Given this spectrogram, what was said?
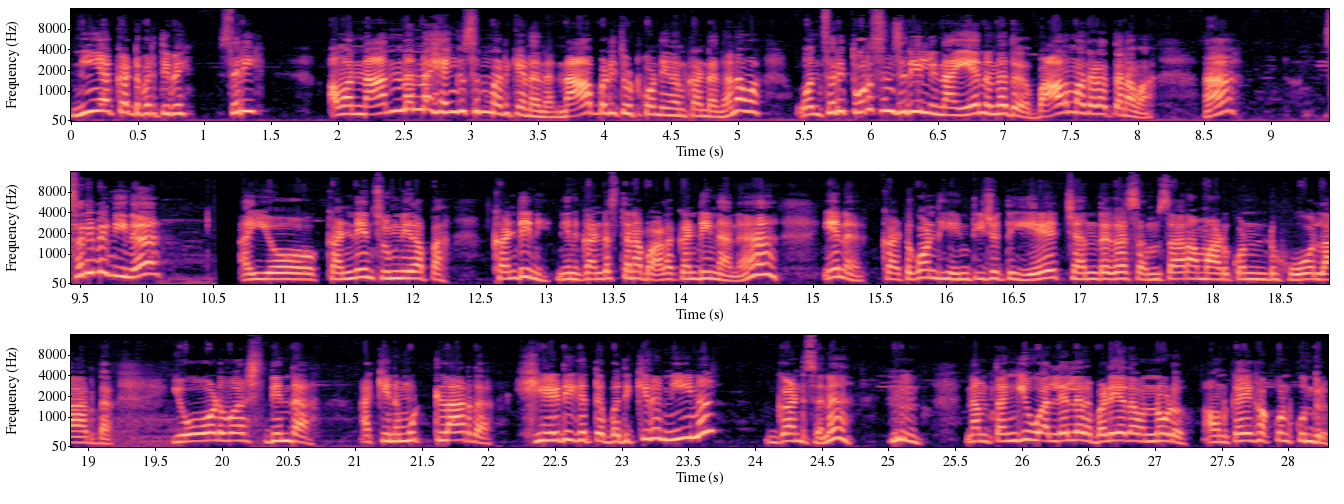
ನೀ ಯಾಕೆ ಕಟ್ಟು ಬರ್ತೀವಿ? ಸರಿ, ಅವ ನನ್ನನ್ನು ಹೆಂಗಸನ್ ಮಾಡ್ಕೊಂಡನ ನಾ ಬಳಿ ತೊಟ್ಕೊಂಡು ಅನ್ಕೊಂಡನ ಅವ ಒಂದು ಸರಿ ತೋರ್ಸನ್ ಸರಿ ಇಲ್ಲಿ ನಾ ಏನು ಅನ್ನೋದು? ಭಾಳ ಮಾತಾಡತ್ತಾನವ ಹಾಂ ಸರಿ ಬೇ ನೀನು. ಅಯ್ಯೋ, ಕಣ್ಣಿನ ಸುಮ್ಮನಿರಪ್ಪ ಕಂಡೀನಿ. ನಿನ್ನ ಗಂಡಸ್ತನ ಭಾಳ ಕಂಡೀನಿ ನಾನು. ಏನು ಕಟ್ಕೊಂಡು ಹೆಂಡತಿ ಜೊತೆಗೆ ಚಂದಗ ಸಂಸಾರ ಮಾಡ್ಕೊಂಡು ಹೋಲಾರ್ದ. ಏಳು ವರ್ಷದಿಂದ ಆಕಿನ ಮುಟ್ಲಾರ್ದ. ಹೇಡಿಗತ್ತೆ ಬದುಕಿರ ನೀನು ಗಂಡಸನ? ನಮ್ಮ ತಂಗಿವು ಅಲ್ಲೆಲ್ಲರ ಬಳಿ ಅದಾವನ್ ನೋಡು. ಅವ್ನ ಕೈಗೆ ಹಾಕ್ಕೊಂಡು ಕುಂದ್ರು.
